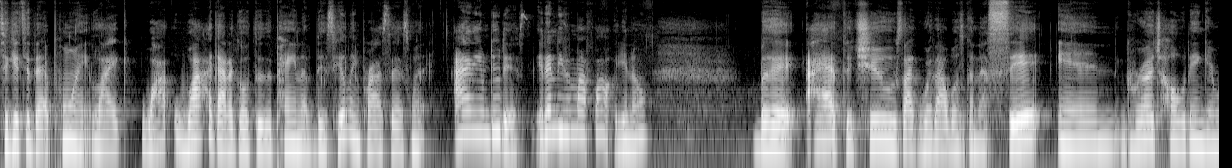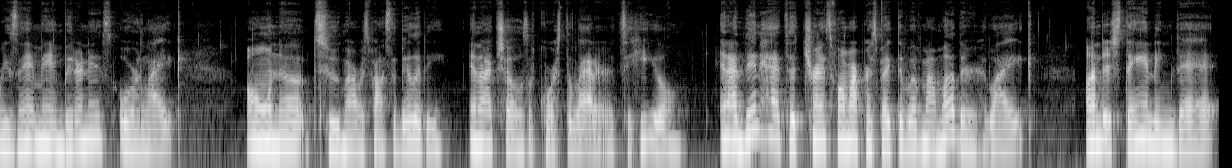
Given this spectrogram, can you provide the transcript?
to get to that point. Like why why I gotta go through the pain of this healing process when I didn't even do this. It ain't even my fault, you know? But I had to choose like whether I was gonna sit in grudge holding and resentment and bitterness or like own up to my responsibility. And I chose, of course, the latter to heal. And I then had to transform my perspective of my mother, like understanding that,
